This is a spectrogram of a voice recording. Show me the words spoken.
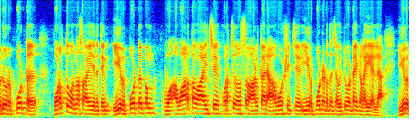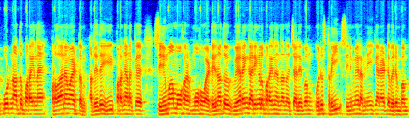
ഒരു റിപ്പോർട്ട് പുറത്തു വന്ന സാഹചര്യത്തിൽ ഈ റിപ്പോർട്ട് ഇപ്പം വാർത്ത വായിച്ച് കുറച്ച് ദിവസം ആൾക്കാർ ആഘോഷിച്ച് ഈ റിപ്പോർട്ട് എടുത്ത് ചവിറ്റുകൊട്ടേ കളയുകയല്ല. ഈ റിപ്പോർട്ടിനകത്ത് പറയുന്ന പ്രധാനമായിട്ടും അതായത് ഈ പറഞ്ഞ കണക്ക് സിനിമാ മോഹ മോഹമായിട്ട് ഇതിനകത്ത് വേറെയും കാര്യങ്ങൾ പറയുന്നത് എന്താണെന്ന് വെച്ചാൽ ഇപ്പം ഒരു സ്ത്രീ സിനിമയിൽ അഭിനയിക്കാനായിട്ട് വരുമ്പം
